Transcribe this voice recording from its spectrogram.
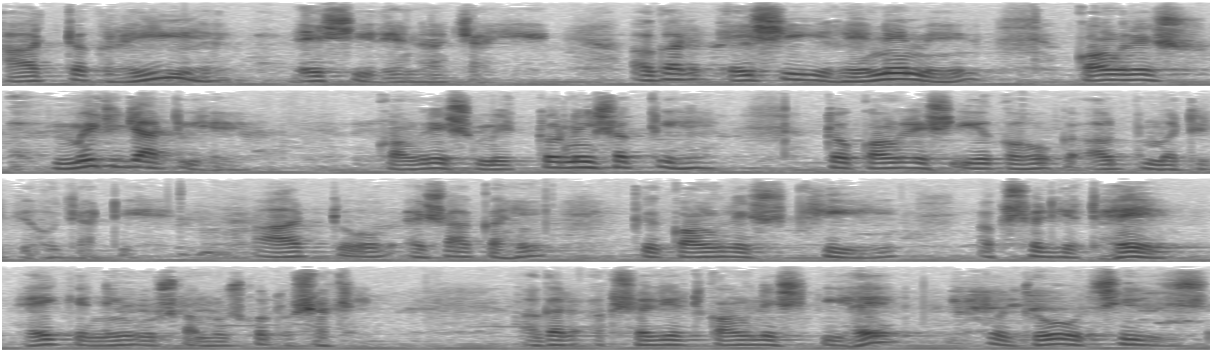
आज तक रही है, ऐसी रहना चाहिए। अगर ऐसी रहने में कांग्रेस मिट जाती है, कांग्रेस मिट तो नहीं सकती है तो कांग्रेस ये कहो कि अल्पमति की हो जाती है। आज तो ऐसा कहें कि कांग्रेस की अक्सरियत है है कि नहीं, उसका मुझको तो शक है। अगर अक्सरियत कांग्रेस की है तो जो चीज़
